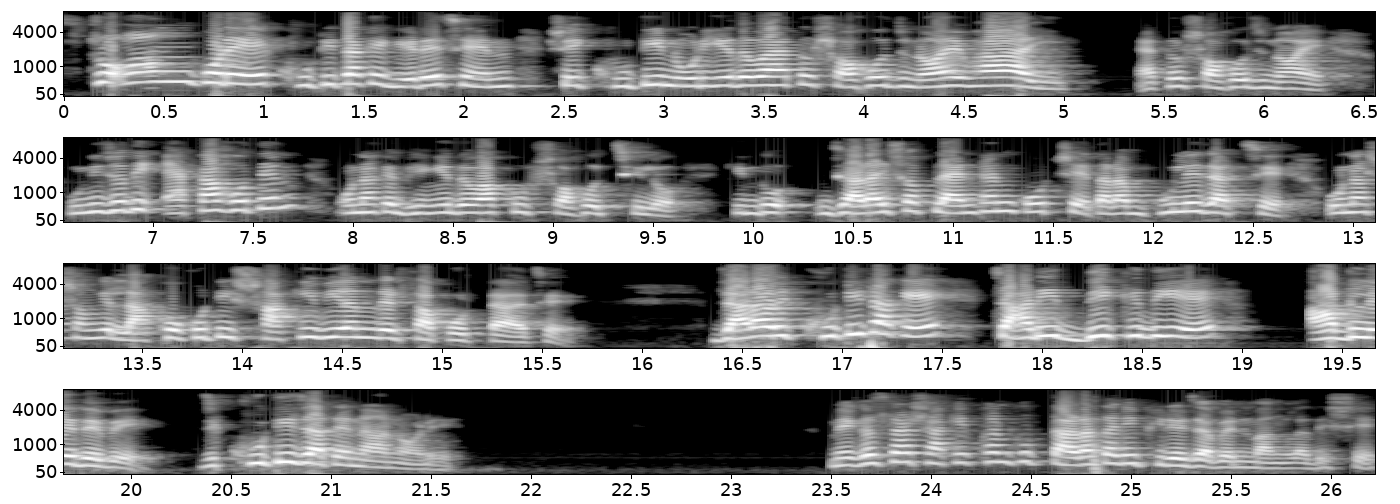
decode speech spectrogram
স্ট্রং করে খুঁটিটাকে গেড়েছেন, সেই খুঁটি নড়িয়ে দেওয়া এত সহজ নয় ভাই। এত সহজ নয়। উনি যদি একা হতেন, ওনাকে ভেঙে দেওয়া খুব সহজ ছিল। কিন্তু যারা এইসব প্ল্যান ট্যান করছে, তারা ভুলে যাচ্ছে ওনার সঙ্গে লাখো কোটি সাকিবিয়ানদের সাপোর্টটা আছে। যারা ওই খুঁটিটাকে চারিদিক দিয়ে আগলে দেবে যে খুঁটি যাতে না নড়ে। মেগাস্টার শাকিব খান খুব তাড়াতাড়ি ফিরে যাবেন বাংলাদেশে।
